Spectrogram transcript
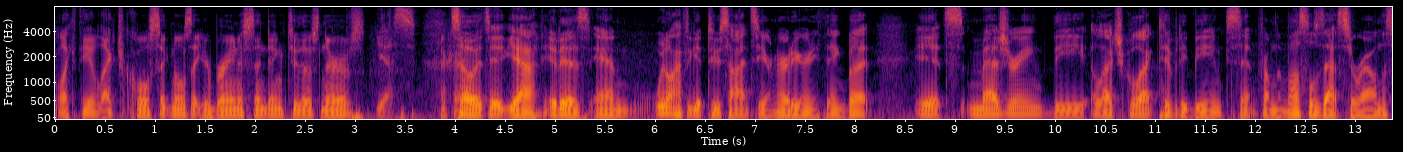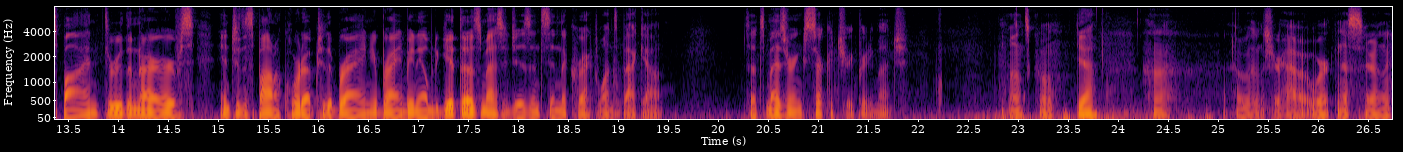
like the electrical signals that your brain is sending to those nerves? Yes. Okay. So it's it, yeah, it is, and we don't have to get too sciencey or nerdy or anything, but it's measuring the electrical activity being sent from the muscles that surround the spine through the nerves into the spinal cord up to the brain. Your brain being able to get those messages and send the correct ones back out. So it's measuring circuitry pretty much. That's cool. Yeah. Huh. I wasn't sure how it worked necessarily.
